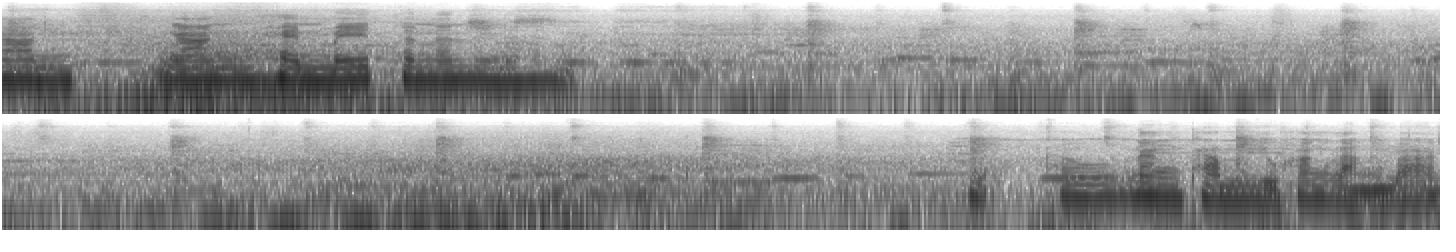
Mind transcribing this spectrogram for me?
งานงานแฮนด์เมดทั้งนั้นเลยนะคะเขานั่งทำอยู่ข้างหลังบ้าน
